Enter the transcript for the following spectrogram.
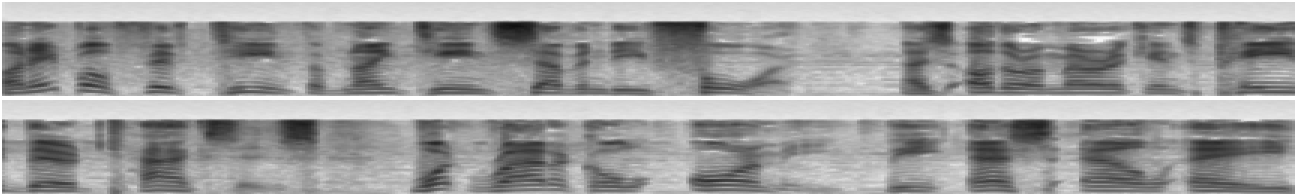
On April 15th of 1974, as other Americans paid their taxes, what radical army, the SLA,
